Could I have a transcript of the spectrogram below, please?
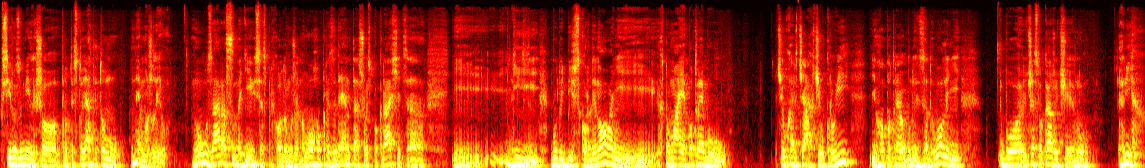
всі розуміли, що протистояти тому неможливо. Ну, зараз, надіюся, з приходом уже нового президента щось покращиться, і дії будуть більш скоординовані, і хто має потребу чи в харчах, чи в крові, його потреби будуть задоволені. Бо, чесно кажучи, ну, гріх,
